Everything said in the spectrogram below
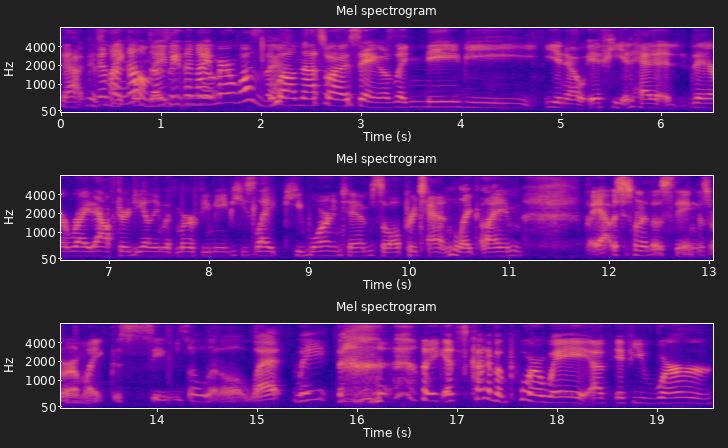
that because Michael know. Maybe the know- nightmare was there. Well, and that's what I was saying. I was like, maybe you know, if he had headed there right after dealing with Murphy, maybe he's like he warned him. So I'll pretend like I'm. But yeah, it was just one of those things where I'm like, this seems a little what? Wait, like it's kind of a poor way of if you were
